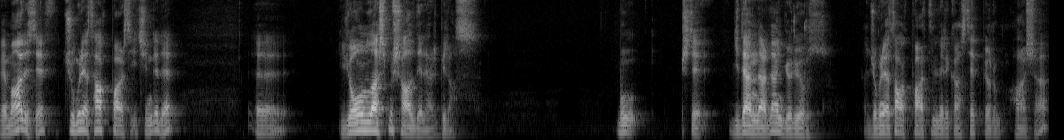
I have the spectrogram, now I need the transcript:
ve maalesef Cumhuriyet Halk Partisi içinde de e, yoğunlaşmış haldeler biraz. Bu işte gidenlerden görüyoruz. Cumhuriyet Halk Partilileri kastetmiyorum haşa.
